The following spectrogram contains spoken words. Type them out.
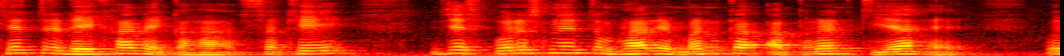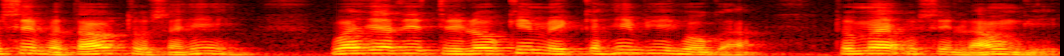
चित्रलेखा ने कहा, सखी, जिस पुरुष ने तुम्हारे मन का अपहरण किया है, उसे बताओ तो सही। वह यदि त्रिलोकी में कहीं भी होगा तो मैं उसे लाऊँगी।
